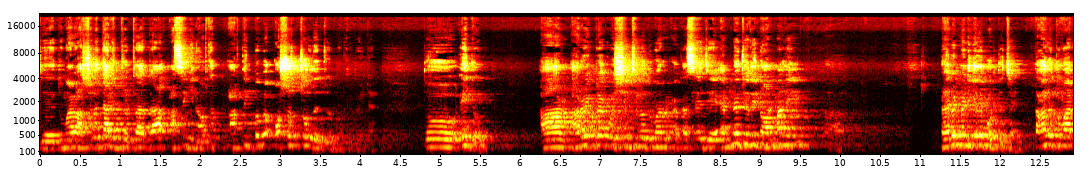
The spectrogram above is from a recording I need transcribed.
যে তোমার আসলে দারিদ্রতাটা আছে কিনা। অর্থাৎ আর্থিকভাবে অসচ্ছলদের জন্য কিন্তু এটা। তো এই তো। আর আরও একটা কোয়েশ্চেন ছিল তোমার কাছে যে, এমনি যদি নর্মালি প্রাইভেট মেডিকেলে পড়তে চাই, তাহলে তোমার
